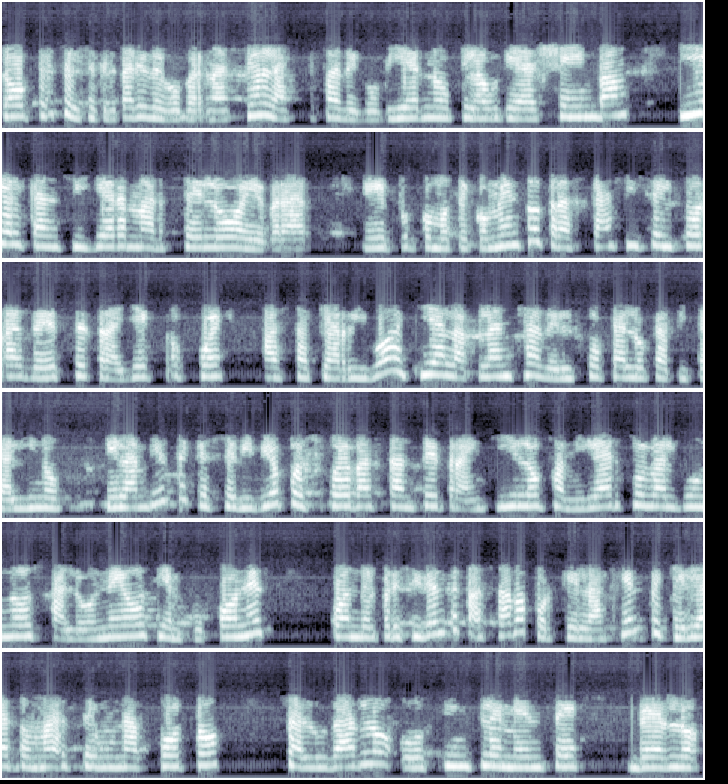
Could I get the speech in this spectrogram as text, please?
López, el secretario de Gobernación, la jefa de gobierno Claudia Sheinbaum y el canciller Marcelo Ebrard. Eh, pues, como te comento, tras casi seis horas de este trayecto fue hasta que arribó aquí a la plancha del Zócalo Capitalino. El ambiente que se vivió pues fue bastante tranquilo, familiar, solo algunos jaloneos y empujones, cuando el presidente pasaba porque la gente quería tomarse una foto, saludarlo o simplemente verlo.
